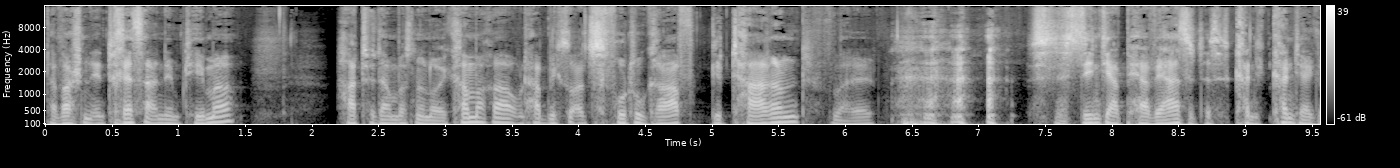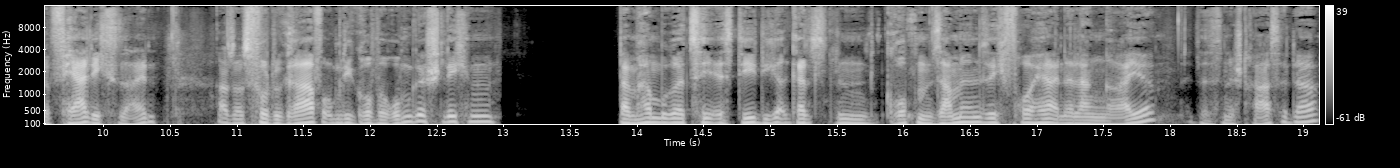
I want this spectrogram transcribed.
Da war schon Interesse an dem Thema. Hatte damals eine neue Kamera und habe mich so als Fotograf getarnt, weil das sind ja Perverse, das kann, kann ja gefährlich sein. Also als Fotograf um die Gruppe rumgeschlichen. Beim Hamburger CSD, die ganzen Gruppen sammeln sich vorher in einer langen Reihe. Das ist eine Straße da.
